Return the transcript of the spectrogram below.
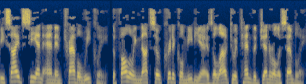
Besides CNN and Travel Weekly, the following not-so-critical media is allowed to attend the General Assembly.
